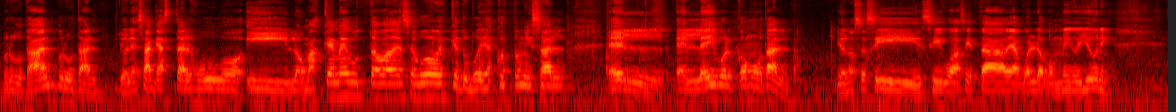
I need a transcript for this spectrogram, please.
brutal, brutal. Yo le saqué hasta el jugo y lo más que me gustaba de ese juego es que tú podías customizar el, el label como tal. Yo no sé si, si Wasi está de acuerdo conmigo y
